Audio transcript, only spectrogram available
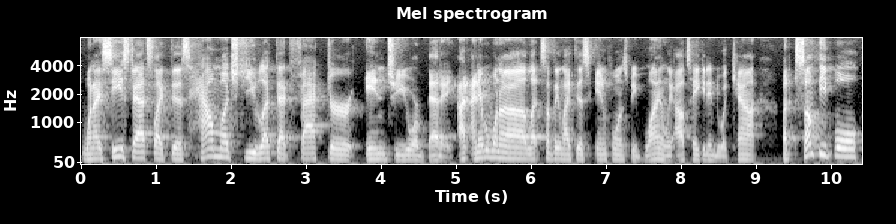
when I see stats like this, how much do you let that factor into your betting? I, I never want to let something like this influence me blindly. I'll take it into account. But some people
